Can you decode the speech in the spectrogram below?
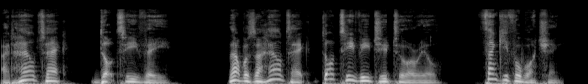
at howtech.tv. That was a howtech.tv tutorial. Thank you for watching.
